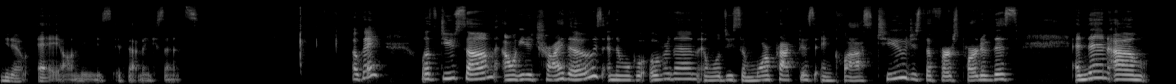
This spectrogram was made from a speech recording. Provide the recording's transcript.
you know, A on these, if that makes sense. Okay, let's do some. I want you to try those and then we'll go over them and we'll do some more practice in class two, just the first part of this. And then um,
